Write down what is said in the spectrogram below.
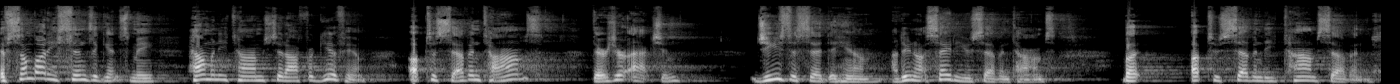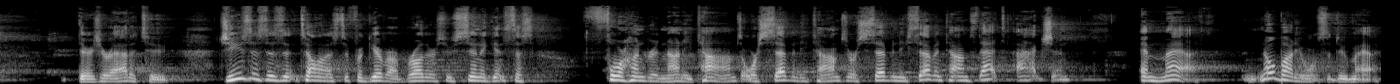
if somebody sins against me, how many times should I forgive him? Up to seven times, there's your action. Jesus said to him, I do not say to you seven times, but up to 70 times seven. There's your attitude. Jesus isn't telling us to forgive our brothers who sin against us 490 times or 70 times or 77 times. That's action and math. Nobody wants to do math.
